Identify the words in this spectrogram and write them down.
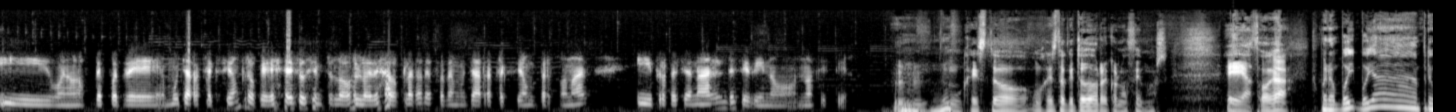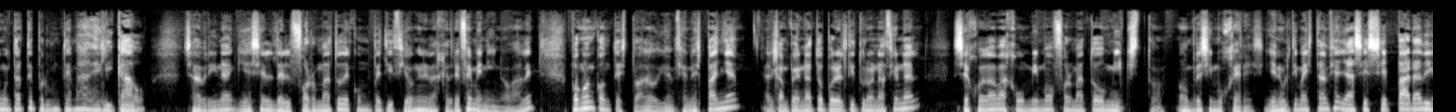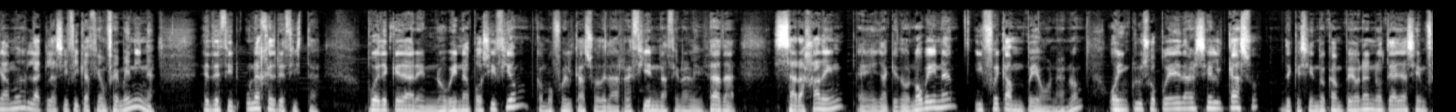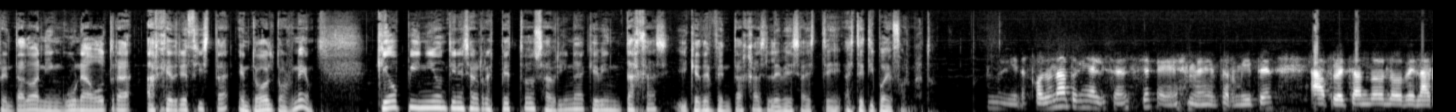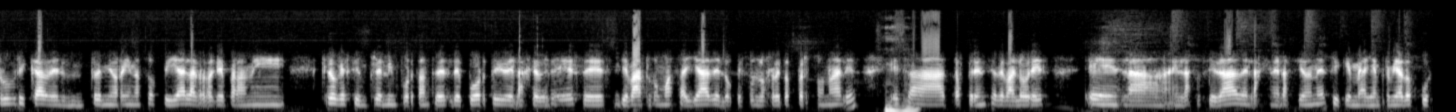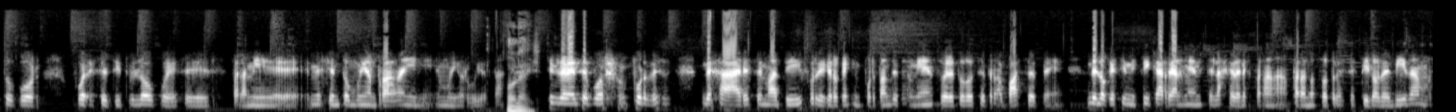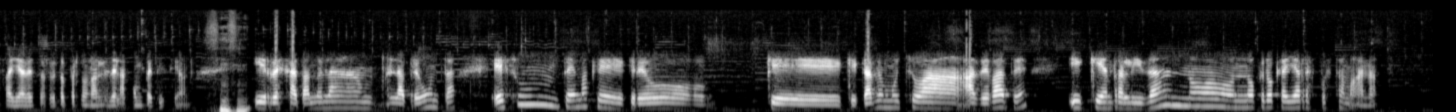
y bueno, después de mucha reflexión, creo que eso siempre lo, he dejado claro, después de mucha reflexión personal y profesional decidí no, no asistir. Un gesto, un gesto que todos reconocemos. Eh, Azuaga, bueno, voy, voy a preguntarte por un tema delicado, Sabrina, que es el del formato de competición en el ajedrez femenino, ¿vale? Pongo en contexto a la audiencia. En España, el campeonato por el título nacional se juega bajo un mismo formato mixto, hombres y mujeres. Y en última instancia ya se separa, digamos, la clasificación femenina. Es decir, un ajedrecista puede quedar en novena posición, como fue el caso de la recién nacionalizada Sarah Haden, ella quedó novena y fue campeona, ¿no? O incluso puede darse el caso de que siendo campeona no te hayas enfrentado a ninguna otra ajedrecista en todo el torneo. ¿Qué opinión tienes al respecto, Sabrina? ¿Qué ventajas y qué desventajas le ves a este, a este tipo de formato? Muy bien, con una pequeña licencia que me permiten, aprovechando lo de la rúbrica del premio Reina Sofía, la verdad que para mí creo que siempre lo importante del deporte y del ajedrez es llevarlo más allá de lo que son los retos personales, esa transferencia de valores en la, en la sociedad, en las generaciones y que me hayan premiado justo por, por ese título, pues es, para mí eh, me siento muy honrada y, muy orgullosa. Simplemente por, por dejar ese matiz, porque creo que es importante también, sobre todo ese trasvase de, de, lo que significa realmente el ajedrez para, para nosotros, ese estilo de vida, más allá de esos retos personales de la competición. Y rescatando la, la pregunta, es un tema que creo que, que cabe mucho a, a debate y que en realidad no, no creo que haya respuesta mala.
